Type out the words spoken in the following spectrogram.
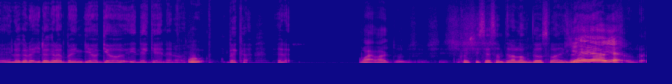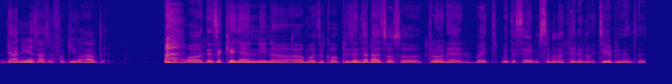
you're not gonna you're not gonna bring your girl in again, you know, Ooh, Becca, why? why because she said something along those lines. Eh? yeah, yeah. Ghanaians hasn't forgiven her, have they? Well, there's a Kenyan, you know, um, what's it called, presenter that's also thrown her right with the same similar thing, you know, TV presenter.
